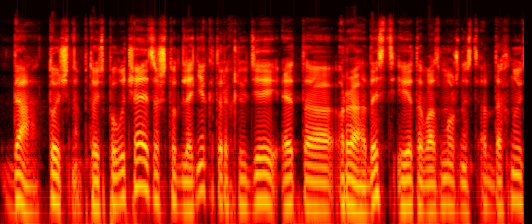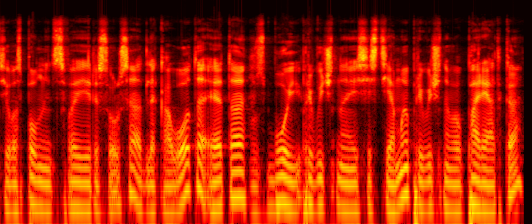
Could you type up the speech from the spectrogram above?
Да, точно. То есть получается, что для некоторых людей это радость, и это возможность отдохнуть и восполнить свои ресурсы, а для кого-то это сбой привычной системы, привычного порядка,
